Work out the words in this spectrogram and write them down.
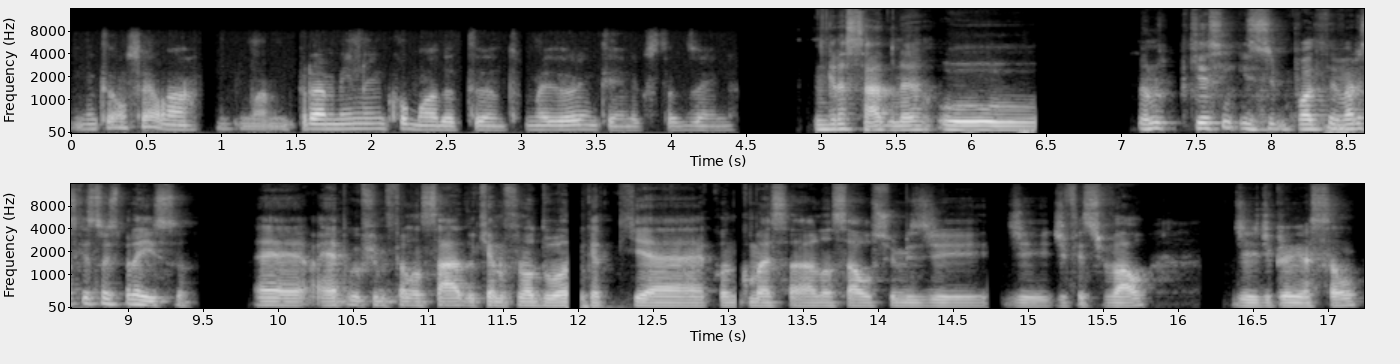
Então, sei lá, pra mim não incomoda tanto, mas eu entendo o que você tá dizendo. Engraçado, né? O. não- Porque assim, pode ter várias questões pra isso. É, a época que o filme foi lançado, que é no final do ano, que é, que é quando começa a lançar os filmes de, de, de festival, de, de premiação.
